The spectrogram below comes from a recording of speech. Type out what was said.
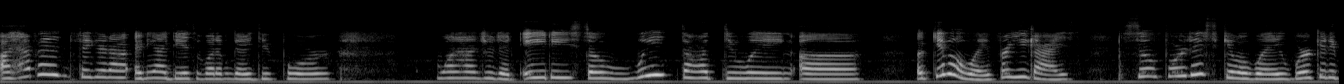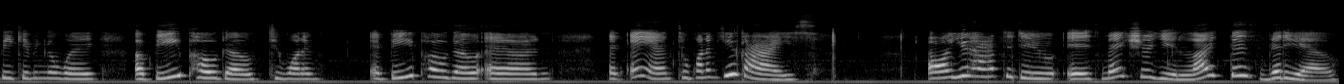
I haven't figured out any ideas of what I'm gonna do for 180, so we thought doing a, a giveaway for you guys. So for this giveaway, we're gonna be giving away a B Pogo to one of a B Pogo and an ant to one of you guys. All you have to do is make sure you like this video.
